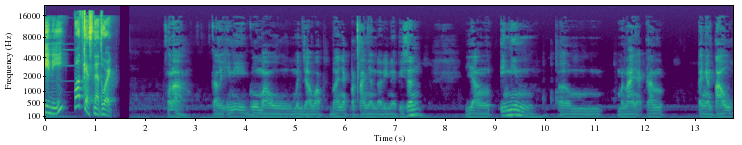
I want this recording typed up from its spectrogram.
Kini Podcast Network. Hola, kali ini gue mau menjawab banyak pertanyaan dari netizen yang ingin em, menanyakan, pengen tahu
